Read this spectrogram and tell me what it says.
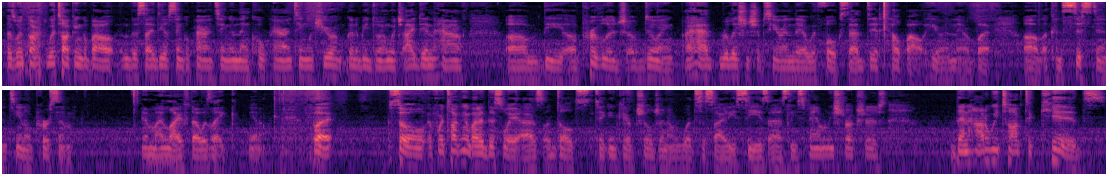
because we're, we're talking about this idea of single parenting and then co-parenting which you're going to be doing which i didn't have um, the uh, privilege of doing i had relationships here and there with folks that did help out here and there but um, a consistent you know person in my life that was like you know but so if we're talking about it this way as adults taking care of children and what society sees as these family structures then how do we talk to kids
